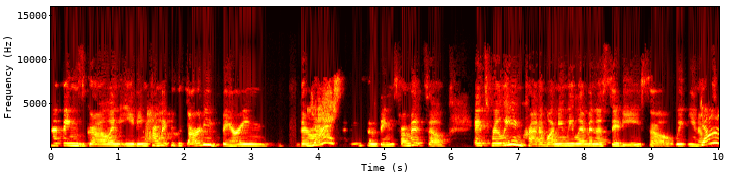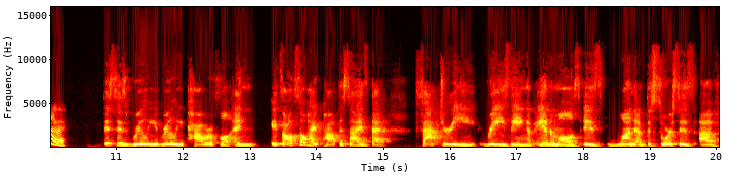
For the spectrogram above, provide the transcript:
the things grow and eating from it because it's already bearing their yes. some things from it. So it's really incredible. I mean, we live in a city, so we, you know, yeah, this is really, really powerful. And it's also hypothesized that factory raising of animals is one of the sources of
